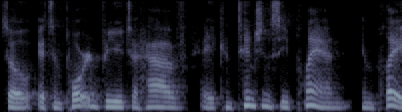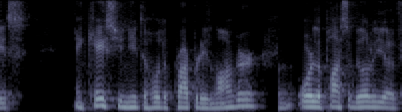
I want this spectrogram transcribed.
So it's important for you to have a contingency plan in place in case you need to hold the property longer or the possibility of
